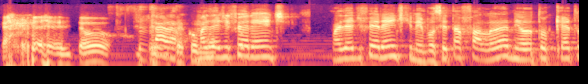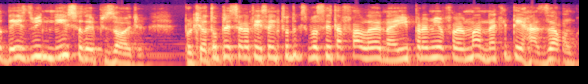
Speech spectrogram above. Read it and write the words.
então, Cara, comum. mas é diferente. Mas é diferente, que nem você tá falando e eu tô quieto desde o início do episódio. Porque eu tô prestando atenção em tudo que você tá falando. Aí pra mim eu falando, mano, não é que tem razão?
